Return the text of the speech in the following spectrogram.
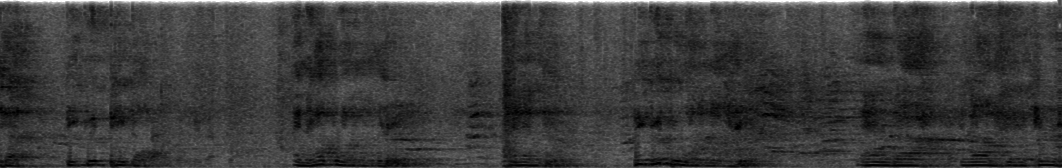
to be good people and help one another and be good to one another. And, uh, you know, if you're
